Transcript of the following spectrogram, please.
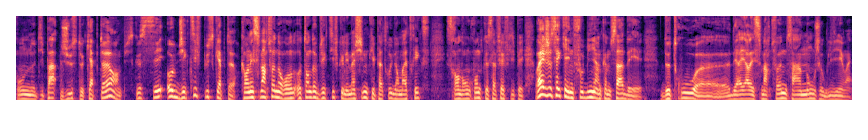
qu'on ne dit pas juste capteur, puisque c'est objectif plus capteur. Quand les smartphones auront autant d'objectifs que les machines qui patrouillent dans Matrix, ils se rendront compte que ça fait flipper. Ouais, je sais qu'il y a une phobie hein, comme ça, des de trous euh, derrière les smartphones. Ça a un nom, j'ai oublié. Ouais.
